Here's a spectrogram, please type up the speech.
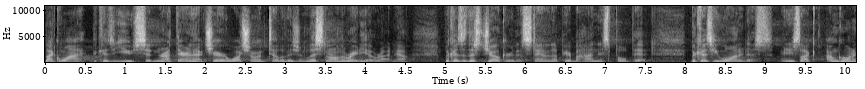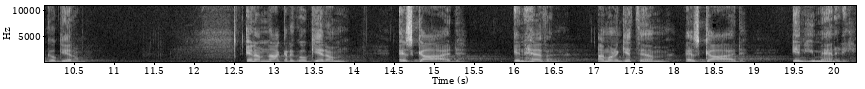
Like, why? Because of you sitting right there in that chair, watching on television, listening on the radio right now. Because of this joker that's standing up here behind this pulpit. Because he wanted us. And he's like, I'm going to go get him. And I'm not going to go get them as God in heaven. I'm going to get them as God in humanity.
